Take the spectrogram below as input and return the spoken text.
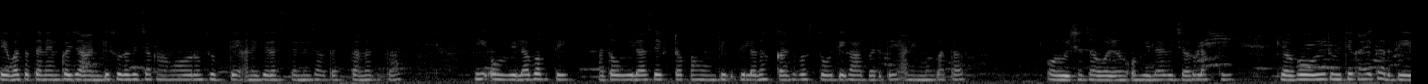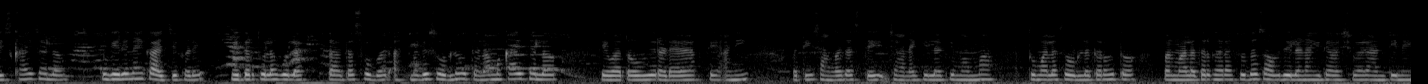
तेव्हाच आता नेमकं जानकी सुद्धा तिच्या कामावरून सुटते आणि ती रस्त्याने जात असतानाच सुद्धा ती ओवीला बघते. आता ओवीला असं एकटं पाहून ती तिला धक्काच बसतो ती घाबरते आणि मग आता ओवीच्या जवळ येऊन ओवीला विचारू लागते की अगं ओवी तू इथे काय करतेस? काय झालं? तू गेली नाही का आजीकडे मी तर तुला गुलाब दादासोबत आतमध्ये सोडलं होतं ना मग काय झालं? तेव्हा तर ओवी रडायला लागते आणि ती सांगत असते जानकीला की मम्मा तुम्हाला सोडलं तर होतं पण मला तर घरातसुद्धा जाऊ दिलं नाही त्या ऐश्वर्या आंटीने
